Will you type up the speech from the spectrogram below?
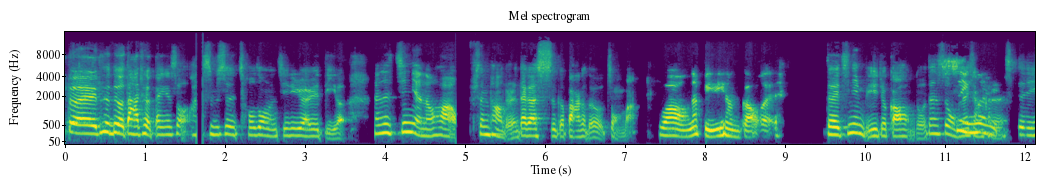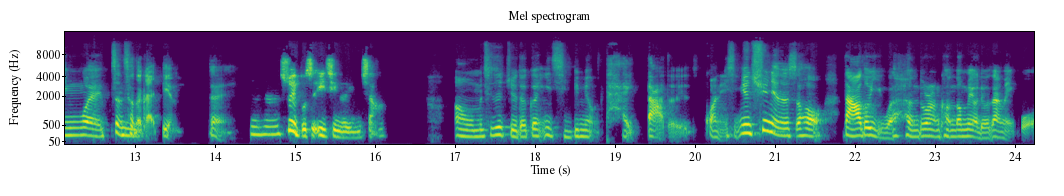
对，所以对我大家就有担心说啊，是不是抽中的几率越来越低了？但是今年的话，身旁的人大概十个八个都有中吧。哇哦，那比例很高哎、欸。对，今年比例就高很多，但是我们在想，可能是因为政策的改变。嗯、对，嗯哼，所以不是疫情的影响。嗯，我们其实觉得跟疫情并没有太大的关联性，因为去年的时候，大家都以为很多人可能都没有留在美国，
